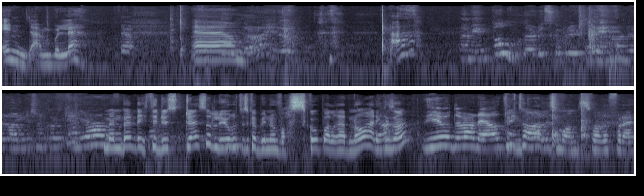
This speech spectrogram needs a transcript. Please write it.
Enda en bolle. Ja. Eh, Hæ? Det er mye boller du skal bruke når du lager sånn kake. Men Benedikte, du, du er så lur at du skal begynne å vaske opp allerede nå, er det ikke sånn? Jo, det var det jeg hadde Du tar liksom ansvaret for det.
